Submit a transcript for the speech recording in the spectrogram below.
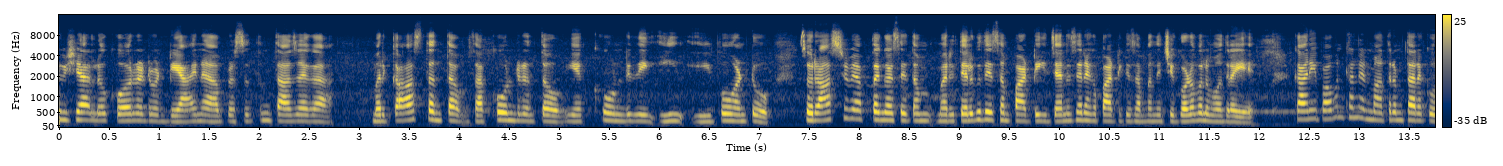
విషయాల్లో కోరినటువంటి ఆయన ప్రస్తుతం తాజాగా మరి కాస్తంత తక్కువ ఉండడంతో ఎక్కువ ఉండేది ఈ ఇవ్వు అంటూ. సో రాష్ట్ర వ్యాప్తంగా సైతం మరి తెలుగుదేశం పార్టీ జనసేన పార్టీకి సంబంధించి గొడవలు మొదలయ్యాయి. కానీ పవన్ కళ్యాణ్ మాత్రం తనకు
